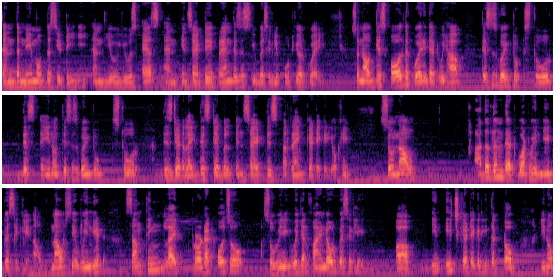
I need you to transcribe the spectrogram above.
then the name of the CTE and you use as and inside the parenthesis you basically put your query. So now this all the query that we have this is going to store this you know this is going to store this data like this table inside this rank category okay? So now other than that what we need basically now? Now see we need something like product also so we, we can find out basically uh, in each category the top you know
